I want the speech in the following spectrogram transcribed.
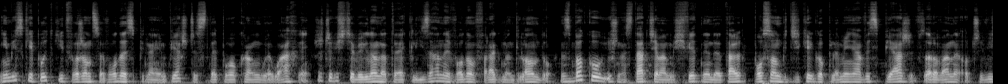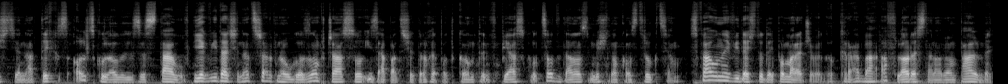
Niebieskie płytki tworzące wodę spinają piaszczyste półokrągłe łachy. Rzeczywiście wygląda to jak lizany wodą fragment lądu. Z boku już na starcie mamy świetny detal, posąg dzikiego plemienia wyspiarzy, wzorowany oczywiście na tych z oldschoolowych zestawów. Jak widać widać nadszarpnął go ząb czasu i zapadł się trochę pod kątem w piasku, co oddano zmyślną konstrukcją. Z fauny widać tutaj pomarańczowego kraba, a florę stanowią palmy.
